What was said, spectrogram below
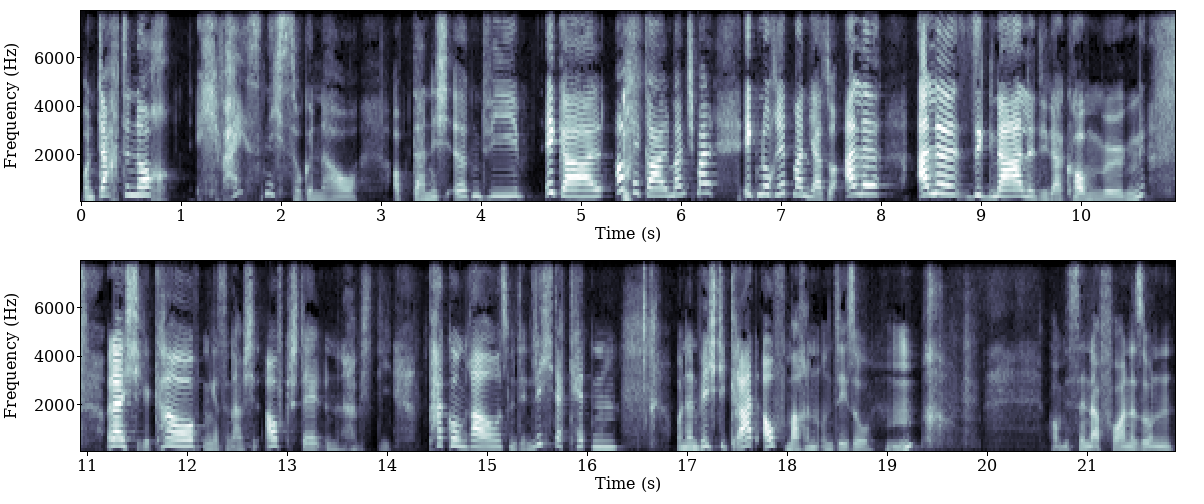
Und dachte noch, ich weiß nicht so genau, ob da nicht irgendwie. Egal, auch egal. Manchmal ignoriert man ja so alle, alle Signale, die da kommen mögen. Und dann habe ich die gekauft und gestern habe ich den aufgestellt und dann habe ich die Packung raus mit den Lichterketten. Und dann will ich die gerade aufmachen und sehe so, hm, warum ist denn da vorne so ein,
